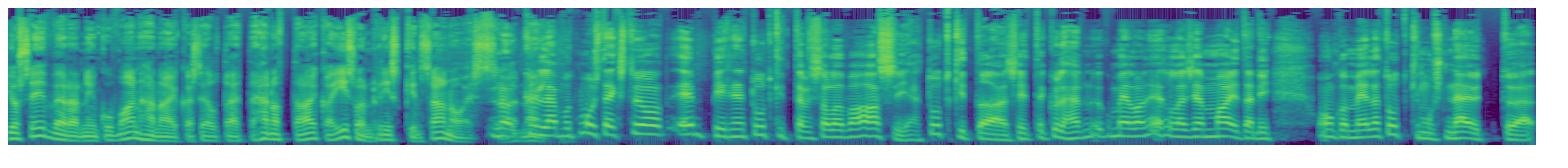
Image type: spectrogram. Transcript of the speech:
jo sen verran niin kuin vanhanaikaiselta, että hän ottaa aika ison riskin sanoessa. No näin. kyllä, mutta muista, eikö tuo empiirinen tutkittavissa oleva asia? Tutkitaan sitten. Kyllähän kun meillä on erilaisia maita, niin onko meillä tutkimusnäyttöä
